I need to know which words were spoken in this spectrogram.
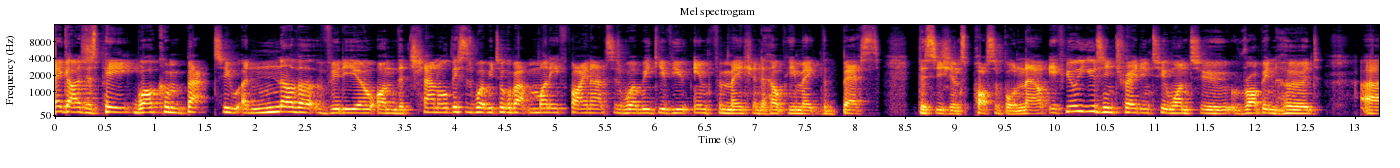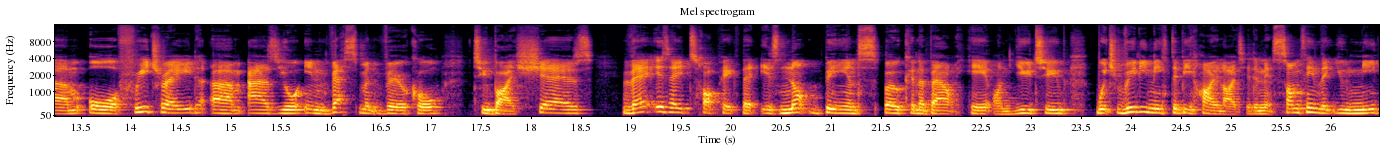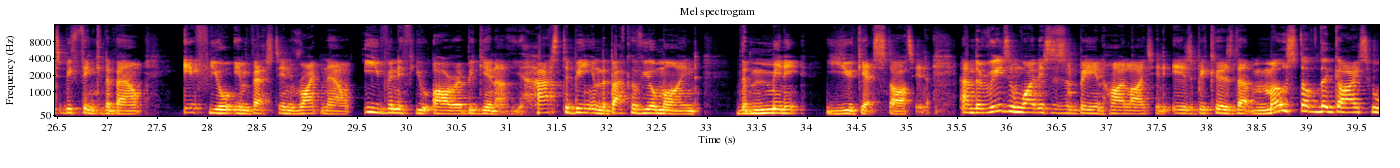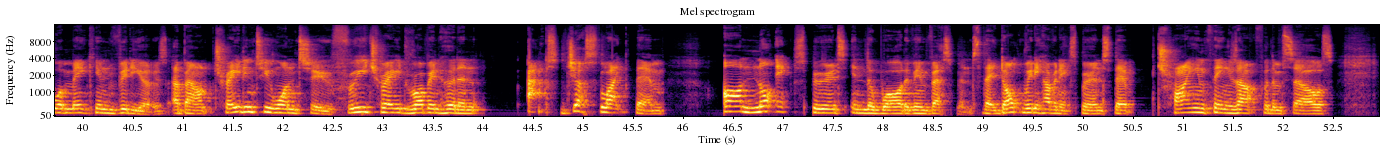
Hey guys, it's Pete. Welcome back to another video on the channel. This is where we talk about money, finances, where we give you information to help you make the best decisions possible. Now, if you're using Trading 212, Robinhood, um, or Freetrade um, as your investment vehicle to buy shares, there is a topic that is not being spoken about here on YouTube, which really needs to be highlighted. And it's something that you need to be thinking about if you're investing right now, even if you are a beginner. It has to be in the back of your mind the minute you get started. And the reason why this isn't being highlighted is because that most of the guys who are making videos about Trading 212, Freetrade, Robinhood, and apps just like them are not experienced in the world of investments. They don't really have any experience. They're trying things out for themselves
